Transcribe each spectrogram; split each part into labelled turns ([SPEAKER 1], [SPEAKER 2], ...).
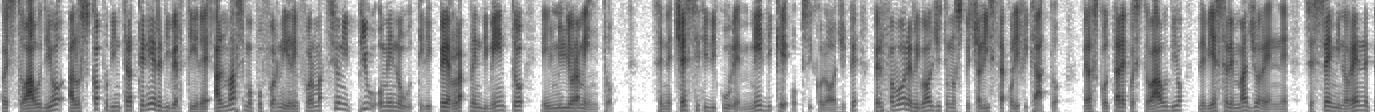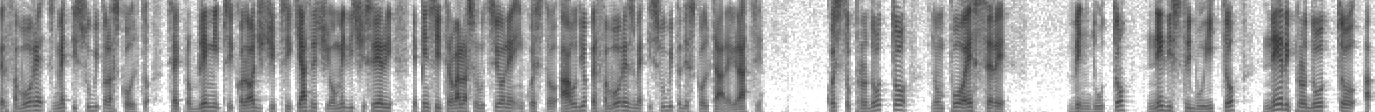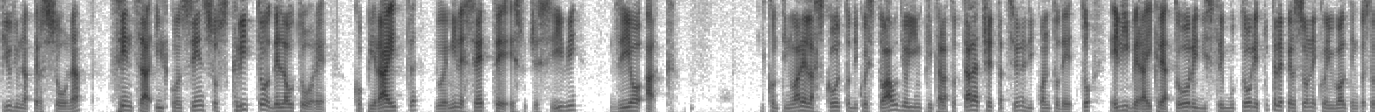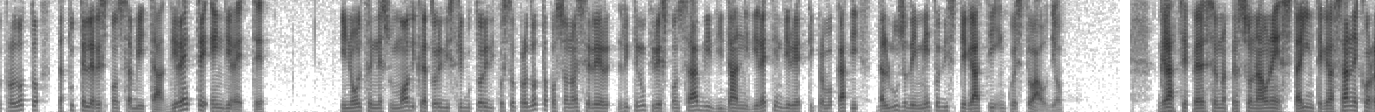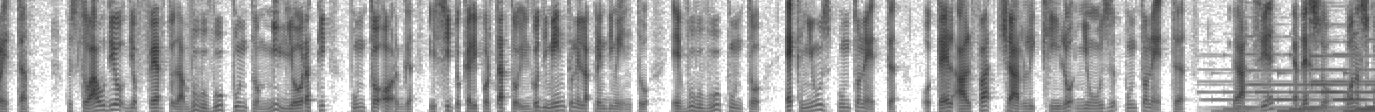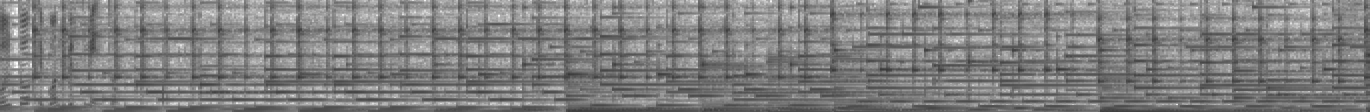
[SPEAKER 1] Questo audio ha lo scopo di intrattenere e divertire, al massimo può fornire informazioni più o meno utili per l'apprendimento e il miglioramento. Se necessiti di cure mediche o psicologiche, per favore rivolgiti a uno specialista qualificato. Per ascoltare questo audio devi essere maggiorenne. Se sei minorenne, per favore smetti subito l'ascolto. Se hai problemi psicologici, psichiatrici o medici seri e pensi di trovare la soluzione in questo audio, per favore smetti subito di ascoltare. Grazie. Questo prodotto non può essere venduto, né distribuito, né riprodotto a più di una persona senza il consenso scritto dell'autore. Copyright 2007 e successivi, Zio H. Il continuare l'ascolto di questo audio implica la totale accettazione di quanto detto e libera i creatori, i distributori e tutte le persone coinvolte in questo prodotto da tutte le responsabilità, dirette e indirette. Inoltre, in nessun modo i creatori e distributori di questo prodotto possono essere ritenuti responsabili di danni diretti e indiretti provocati dall'uso dei metodi spiegati in questo audio. Grazie per essere una persona onesta, integra, sana e corretta. Questo audio vi è offerto da www.migliorati.org, il sito che ha riportato il godimento nell'apprendimento, e www.ecnews.net, Hotel Alpha Charlie Kilo News.net. Grazie e adesso buon ascolto e buon divertimento.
